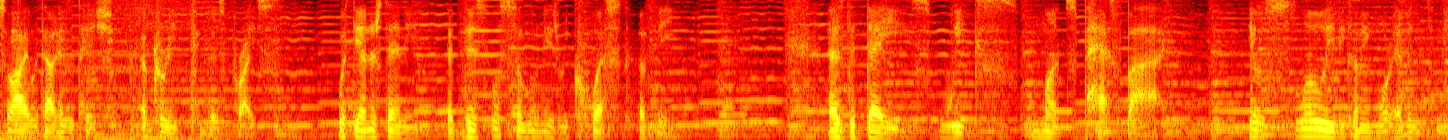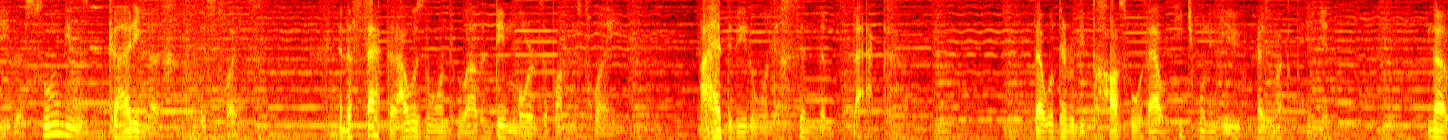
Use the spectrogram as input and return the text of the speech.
So I, without hesitation, agreed to this price, with the understanding that this was Selûne's request of me. As the days, weeks, months passed by, it was slowly becoming more evident to me that Selûne was guiding us to this place. And the fact that I was the one to allow the Demon Lords upon this plane, I had to be the one to send them back. that would never be possible without each one of you as my companion. No,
